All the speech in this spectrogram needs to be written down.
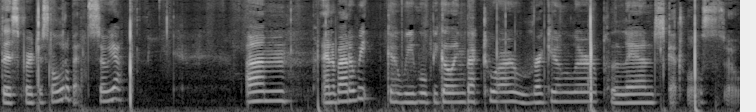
this for just a little bit. So yeah. Um, in about a week, we will be going back to our regular planned schedule. So.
